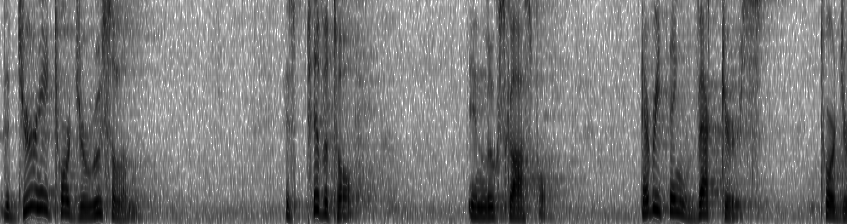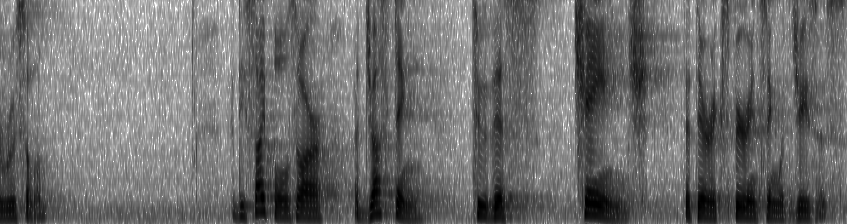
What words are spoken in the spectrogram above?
the journey toward Jerusalem is pivotal in Luke's gospel. Everything vectors toward Jerusalem. The disciples are adjusting to this change that they're experiencing with Jesus.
